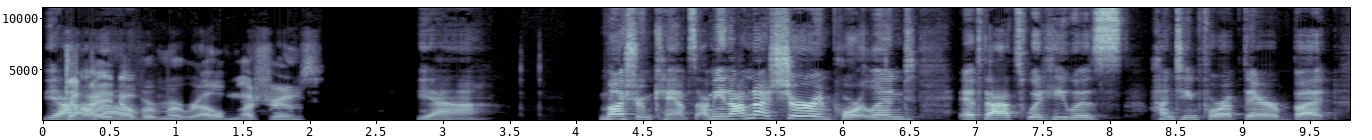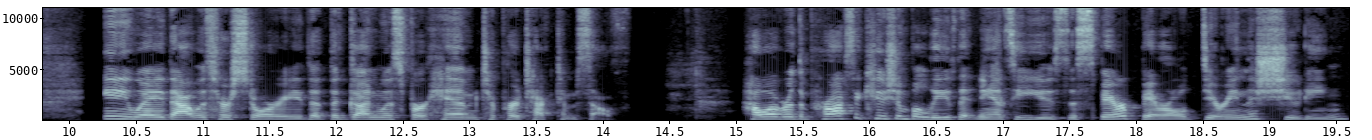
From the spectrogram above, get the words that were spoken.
Yeah, dying morel. over morel mushrooms. Yeah, mushroom camps. I mean, I'm not sure in Portland if that's what he was hunting for up there, but anyway, that was her story that the gun was for him to protect himself. However, the prosecution believed that. Nancy used the spare barrel during the shooting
